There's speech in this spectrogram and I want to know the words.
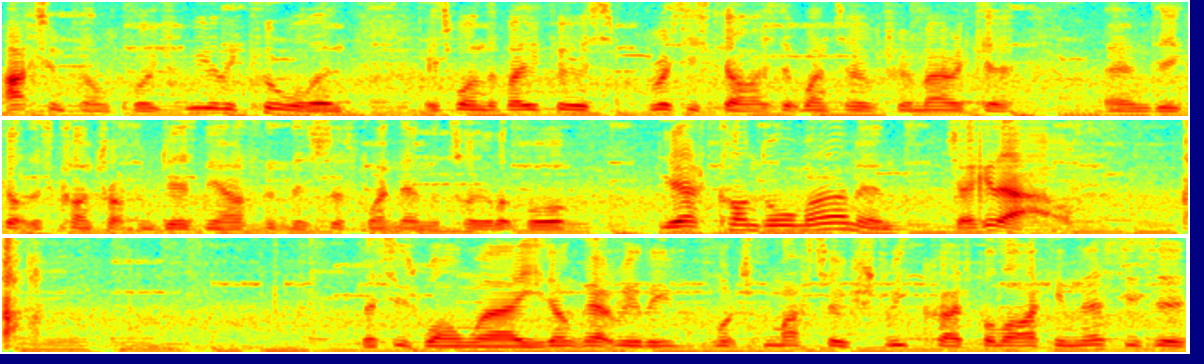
action films, but it's really cool and it's one of the very first British guys that went over to America and he got this contract from Disney and I think this just went down the toilet, but yeah, Condorman and check it out. This is one where you don't get really much macho street cred for liking this. He's a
